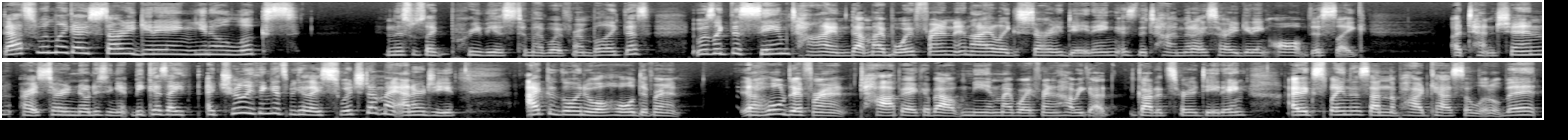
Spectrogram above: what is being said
that's when like I started getting, you know, looks. And this was like previous to my boyfriend, but like this, it was like the same time that my boyfriend and I like started dating is the time that I started getting all of this like attention or I started noticing it because I, I truly think it's because I switched up my energy. I could go into a whole different a whole different topic about me and my boyfriend and how we got got it started dating. I've explained this on the podcast a little bit,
